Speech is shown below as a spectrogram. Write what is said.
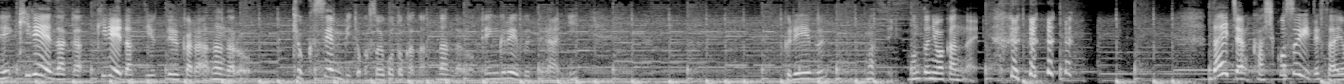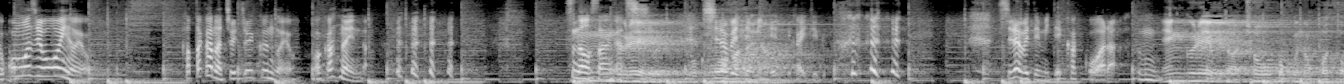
え綺麗だか綺麗だって言ってるからなんだろう。曲線美とかそういうことかな？なんだろう。エングレーブって何？グレーブ？待って本当にわかんない。大ちゃん賢すぎてさ横文字多いのよ。カタカナちょいちょいくんのよ。わかんないんだ。素直さんが調べてみてって書いてる。調べてみてかっこ笑う。ん。エングレーブとは彫刻のこと。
